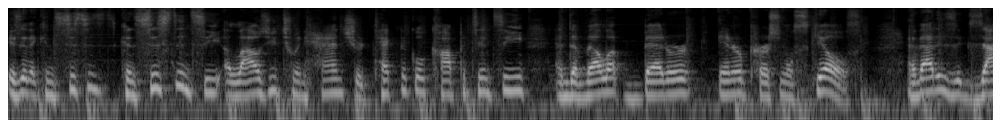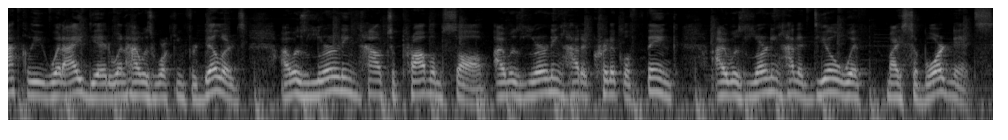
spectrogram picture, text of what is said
is that consistency allows you to enhance your technical competency and develop better interpersonal skills. And that is exactly what I did when I was working for Dillard's. I was learning how to problem solve. I was learning how to critical think. I was learning how to deal with my subordinates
